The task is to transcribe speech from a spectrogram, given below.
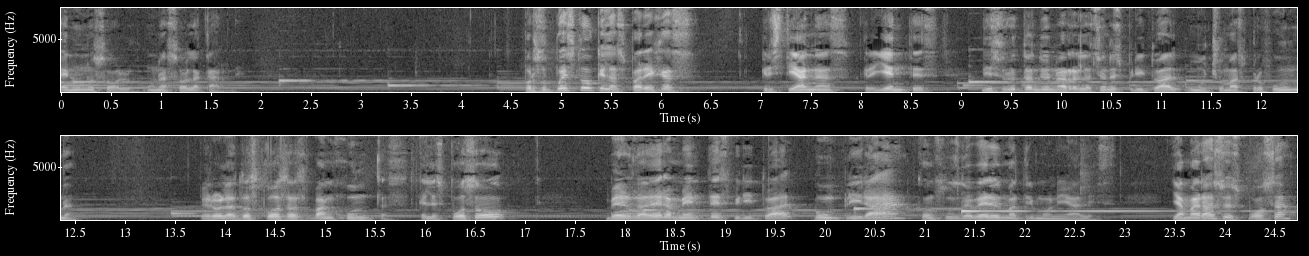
en uno solo, una sola carne. Por supuesto que las parejas cristianas, creyentes, disfrutan de una relación espiritual mucho más profunda. Pero las dos cosas van juntas. El esposo verdaderamente espiritual cumplirá con sus deberes matrimoniales. Llamará a su esposa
